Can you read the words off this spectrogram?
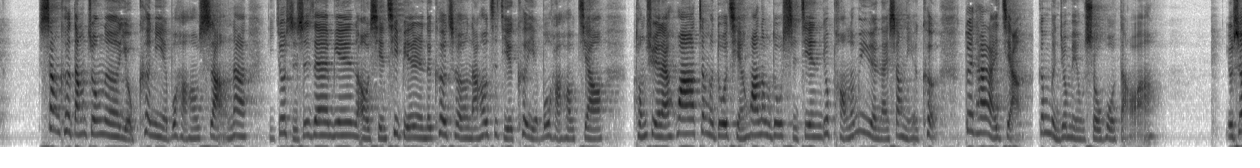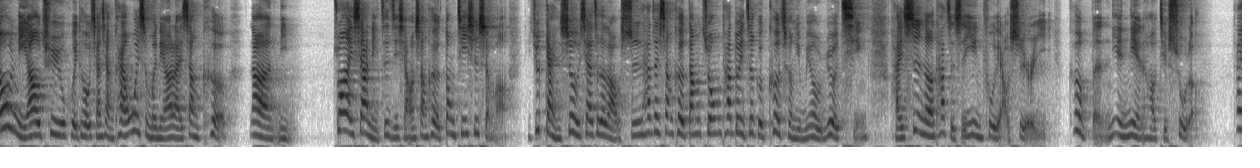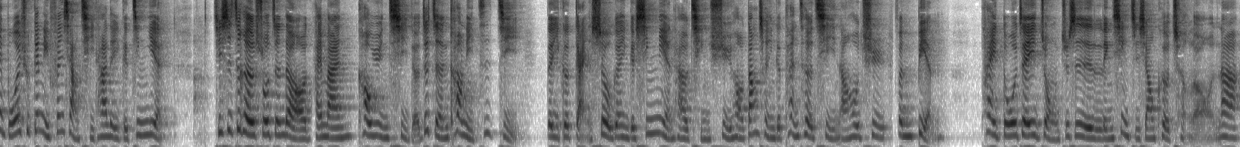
上课当中呢，有课你也不好好上，那你就只是在那边哦嫌弃别人的课程，然后自己的课也不好好教。同学来花这么多钱，花那么多时间，又跑那么远来上你的课，对他来讲根本就没有收获到啊！有时候你要去回头想想看，为什么你要来上课？那你抓一下你自己想要上课的动机是什么？你去感受一下这个老师他在上课当中，他对这个课程有没有热情？还是呢，他只是应付了事而已？课本念念，然后结束了。他也不会去跟你分享其他的一个经验。其实这个说真的哦，还蛮靠运气的，这只能靠你自己的一个感受跟一个心念还有情绪哈，当成一个探测器，然后去分辨。太多这一种就是灵性直销课程了。那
